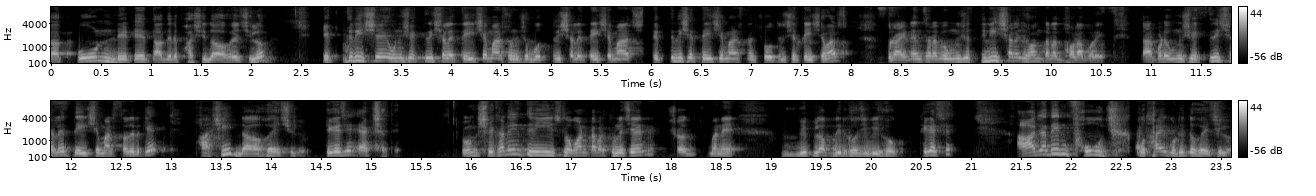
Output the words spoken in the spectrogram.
বা কোন ডেটে তাদের ফাঁসি দেওয়া হয়েছিল? একত্রিশে, উনিশশো একত্রিশ সালে তেইশে মার্চ, উনিশশো বত্রিশ সালে তেইশে মার্চ, তেত্রিশে তেইশে মার্চ চৌত্রিশে তেইশে মার্চ। তো রাইট অ্যান্সার হবে উনিশশো সালে যখন তারা ধরা পড়ে, তারপরে উনিশশো একত্রিশ সালে তেইশে মার্চ তাদেরকে ফাঁসি দেওয়া হয়েছিল, ঠিক আছে? একসাথে। এবং সেখানেই তিনি স্লোগানটা আবার তুলেছিলেন মানে বিপ্লব দীর্ঘজীবী হোক, ঠিক আছে? আজাদিন ফৌজ কোথায় গঠিত হয়েছিল?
